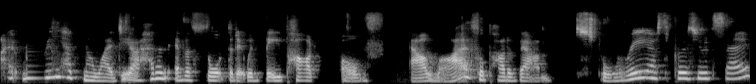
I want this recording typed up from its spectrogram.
I really had no idea. I hadn't ever thought that it would be part of our life or part of our story, I suppose you would say.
